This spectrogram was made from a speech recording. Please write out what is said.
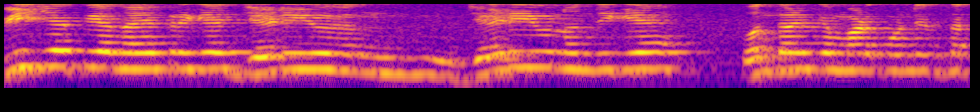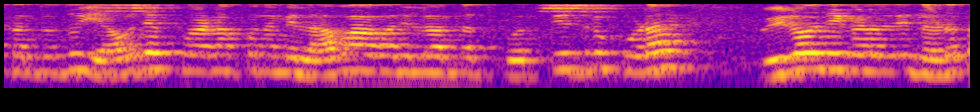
ಬಿಜೆಪಿಯ ನಾಯಕರಿಗೆ J D U J D ಹೊಂದಾಣಿಕೆ ಮಾಡಿಕೊಂಡಿರ್ತಕ್ಕಂಥದ್ದು ಯಾವುದೇ ಕಾರಣಕ್ಕೂ ನಮಗೆ ಲಾಭ ಆಗೋದಿಲ್ಲ ಅಂತ ಗೊತ್ತಿದ್ರೂ ಕೂಡ ವಿರೋಧಿಗಳಲ್ಲಿ ನಡುಕ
